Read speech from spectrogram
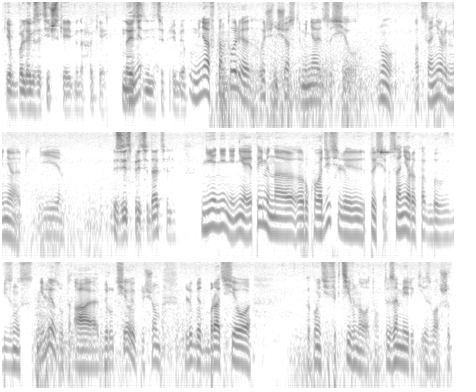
такие более экзотические именно хоккей. Но меня, извините, перебил. У меня в конторе очень часто меняются SEO. Ну, акционеры меняют. И... Здесь председатели? Не-не-не, не, это именно руководители, то есть акционеры как бы в бизнес не лезут, а берут SEO, и причем любят брать SEO какого-нибудь эффективного, там, вот из Америки, из ваших,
